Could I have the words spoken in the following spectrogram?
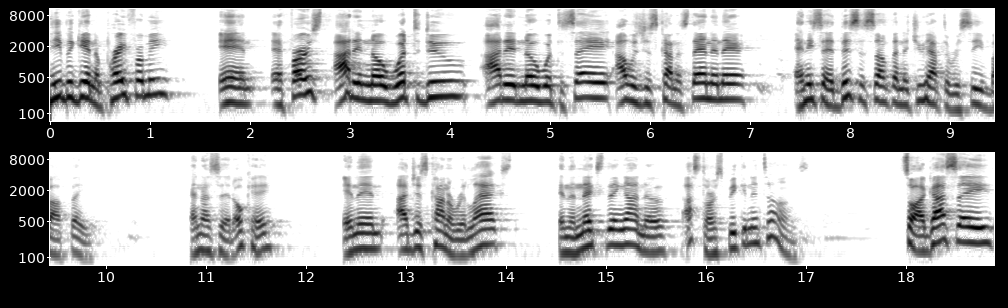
he began to pray for me. And at first, I didn't know what to do. I didn't know what to say. I was just kind of standing there. And he said, This is something that you have to receive by faith. And I said, Okay. And then I just kind of relaxed. And the next thing I know, I start speaking in tongues. So I got saved.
